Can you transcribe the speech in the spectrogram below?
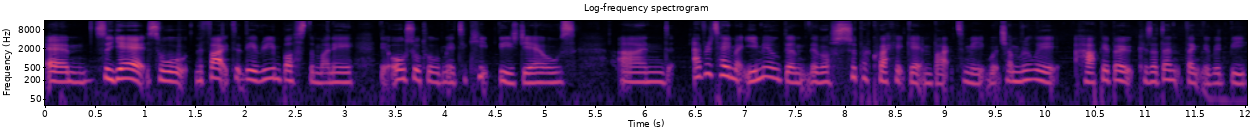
um, so yeah so the fact that they reimbursed the money they also told me to keep these gels and every time I emailed them they were super quick at getting back to me which I'm really happy about because I didn't think they would be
